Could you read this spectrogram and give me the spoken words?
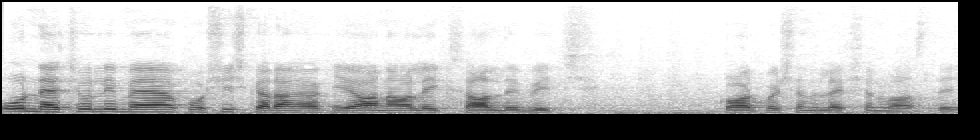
ਉਹ ਨੈਚੁਰਲੀ ਮੈਂ ਕੋਸ਼ਿਸ਼ ਕਰਾਂਗਾ ਕਿ ਆਉਣ ਵਾਲੇ ਇੱਕ ਸਾਲ ਦੇ ਵਿੱਚ ਕਾਰਪੋਰੇਸ਼ਨ ਇਲੈਕਸ਼ਨ ਵਾਸਤੇ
